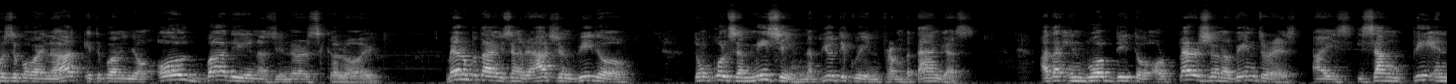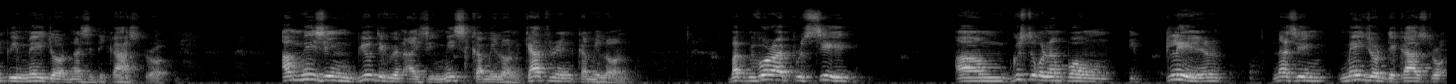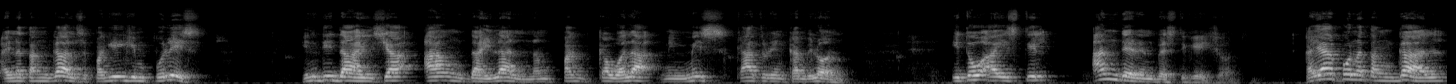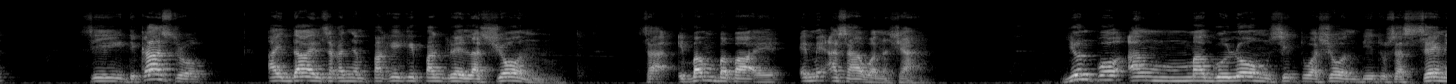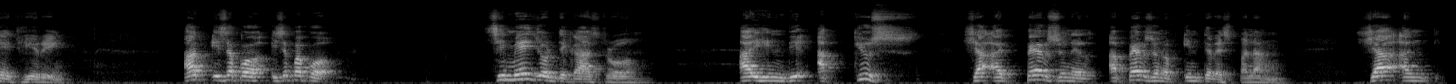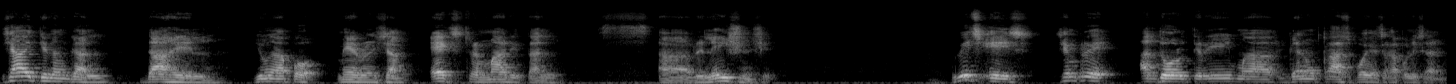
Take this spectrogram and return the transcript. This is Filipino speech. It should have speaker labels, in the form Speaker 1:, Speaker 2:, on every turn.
Speaker 1: kumusta po kayong lahat? Ito po ang inyong old body na si Nurse Kaloy. Meron po tayong isang reaction video tungkol sa missing na beauty queen from Batangas. At ang involved dito or person of interest ay isang PNP major na si Di Castro. Ang missing beauty queen ay si Miss Camilon, Catherine Camilon. But before I proceed, um, gusto ko lang pong i-clear na si Major De Castro ay natanggal sa pagiging pulis. Hindi dahil siya ang dahilan ng pagkawala ni Miss Catherine Camilon. Ito ay still under investigation. Kaya po natanggal si De Castro ay dahil sa kanyang pakikipagrelasyon sa ibang babae, eh may asawa na siya. Yun po ang magulong sitwasyon dito sa Senate hearing. At isa po, isa pa po, si Major De Castro ay hindi accused. Siya ay personal, a person of interest pa lang. Siya, ang, siya ay tinanggal dahil yung nga po, meron siyang extramarital uh, relationship. Which is, siyempre, adultery, mga ganong kaso po yan sa kapulisan.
